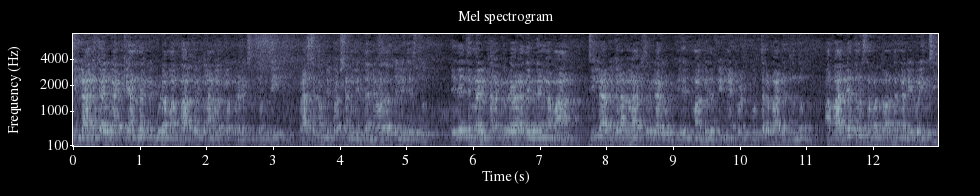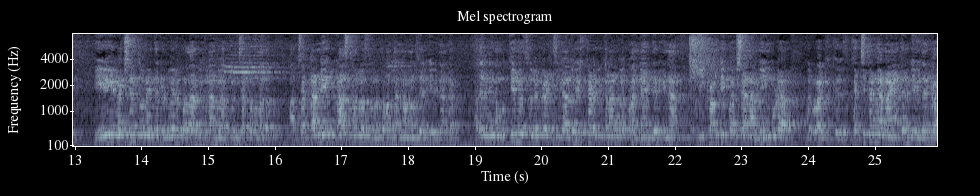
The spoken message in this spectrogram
జిల్లా అధికారి గారికి అందరికీ కూడా మా భారత వికలాంగుల హక్కుల పరిరక్షణ సమితి రాష్ట్ర కమిటీ పక్షాన్ని ధన్యవాదాలు తెలియజేస్తూ ఏదైతే మరి కలెక్టర్ గారు అదేవిధంగా మా జిల్లా వికలాంగుల ఆఫీసర్ గారు మా మీద పెట్టినటువంటి ఉత్తర బాధ్యత ఉందో ఆ బాధ్యతను సమర్థవంతంగా నిర్వహించి ఏ లక్ష్యంతోనైతే రెండు వేల పదహారు వికలాంగుల హక్కుల చట్టం ఉన్నదో ఆ చట్టాన్ని రాష్ట్రంలో సమర్థవంతంగా అమలు జరిగే విధంగా అదేవిధంగా ముఖ్యంగా సూర్యాపేట జిల్లాలో ఎక్కడ వికలాంగులకు అన్యాయం జరిగినా ఈ కమిటీ పక్షాన మేము కూడా మరి వారికి ఖచ్చితంగా న్యాయం జరిగే విధంగా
